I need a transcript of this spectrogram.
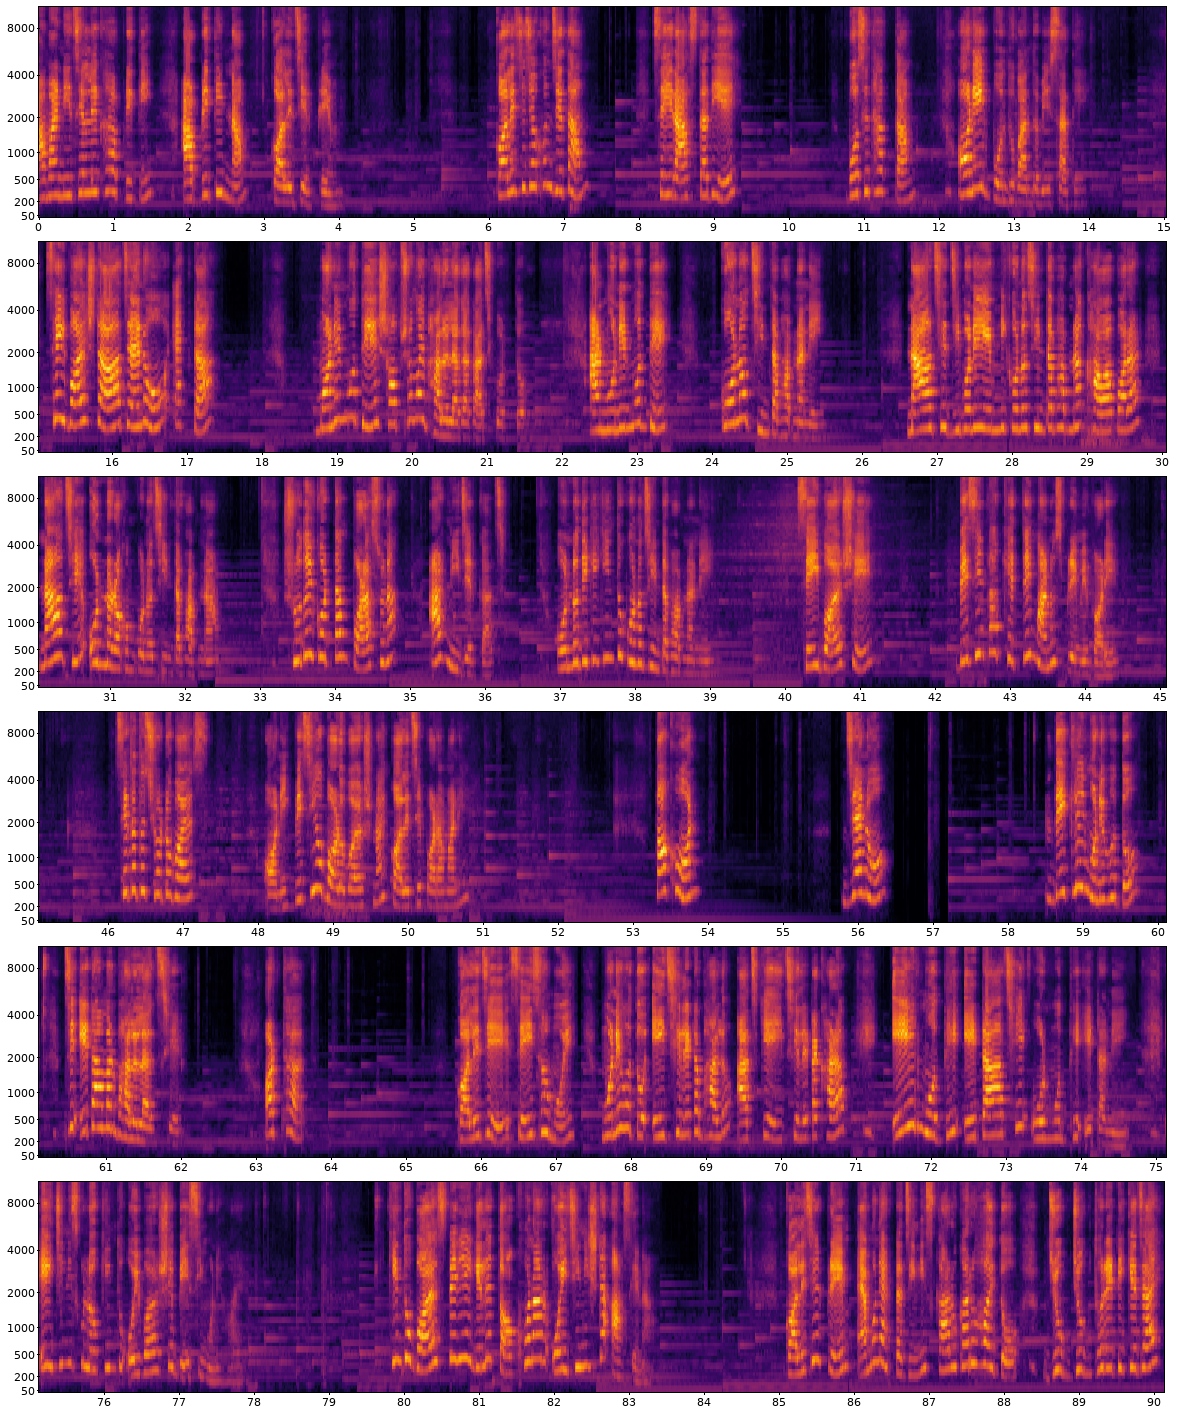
আমার নিজের লেখা আবৃত্তি, আবৃত্তির নাম কলেজের প্রেম। কলেজে যখন যেতাম, সেই রাস্তা দিয়ে বসে থাকতাম অনেক বন্ধু বান্ধবীর সাথে। সেই বয়সটা যেন একটা মনের মধ্যে সবসময় ভালো লাগা কাজ করত। আর মনের মধ্যে কোনো চিন্তা ভাবনা নেই। না আছে জীবনে এমনি কোনো চিন্তা ভাবনা খাওয়া পড়ার না আছে অন্যরকম কোনো চিন্তা ভাবনা। শুধুই করতাম পড়াশোনা আর নিজের কাজ। অন্যদিকে কিন্তু কোনো চিন্তা ভাবনা নেই। সেই বয়সে বেশিরভাগ ক্ষেত্রেই মানুষ প্রেমে পড়ে। সেটা তো ছোট বয়স। অনেক বেশিও বড় বয়স নয় কলেজে পড়া মানে। তখন যেন দেখলেই মনে হতো যে এটা আমার ভালো লাগছে। অর্থাৎ, কলেজে সেই সময় মনে হতো এই ছেলেটা ভালো, আজকে এই ছেলেটা খারাপ, এর মধ্যে এটা আছে, ওর মধ্যে এটা নেই। এই জিনিসগুলো কিন্তু ওই বয়সে বেশি মনে হয়। কিন্তু বয়স পেরিয়ে গেলে তখন আর ওই জিনিসটা আসে না। কলেজের প্রেম এমন একটা জিনিস, কারও কারও হয়তো যুগ যুগ ধরে টিকে যায়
